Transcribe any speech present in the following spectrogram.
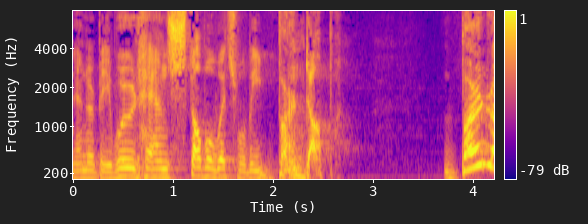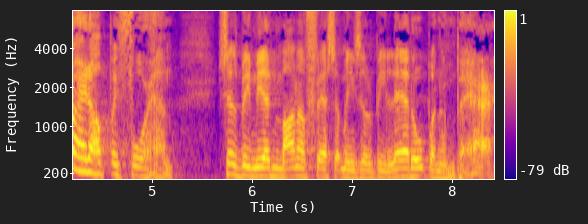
And then there'll be wood, hen, stubble, which will be burned up. Burned right up before him. It says be made manifest. It means it'll be laid open and bare.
